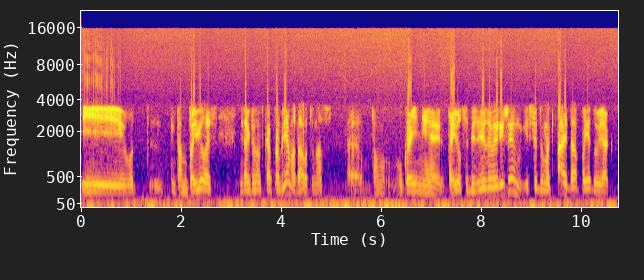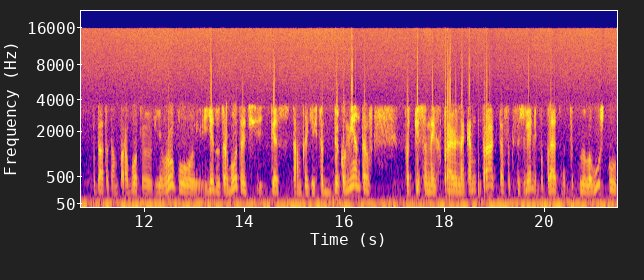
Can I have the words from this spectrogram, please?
И вот там появилась не так давно такая проблема, да, вот у нас э, там в Украине появился безвизовый режим, и все думают, ай, да, поеду я куда-то там поработаю в Европу, едут работать без там каких-то документов, подписанных правильно контрактов, и, к сожалению, попадают в такую ловушку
